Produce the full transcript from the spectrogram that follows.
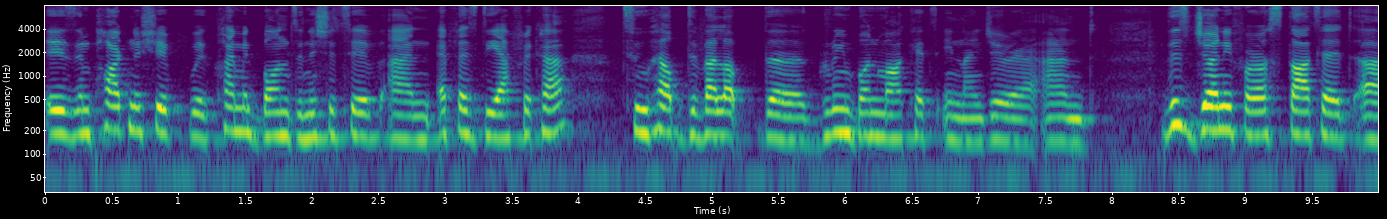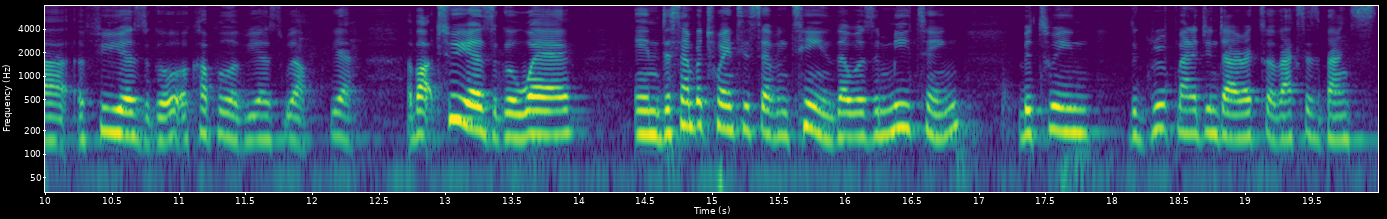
is in partnership with Climate Bonds Initiative and FSD Africa to help develop the green bond market in Nigeria. And this journey for us started uh, a few years ago, a couple of years, well, yeah, about two years ago, where in December 2017, there was a meeting between the Group Managing Director of Access Banks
